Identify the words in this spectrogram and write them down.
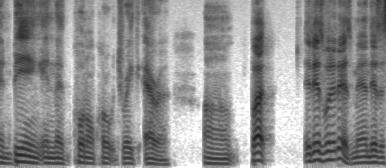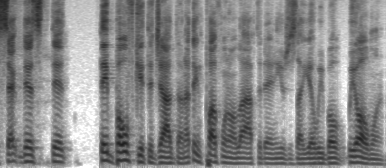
and being in the quote unquote Drake era um, but it is what it is, man. There's a sec. There's that they both get the job done. I think Puff went on live today, and he was just like, "Yo, we both we all won."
